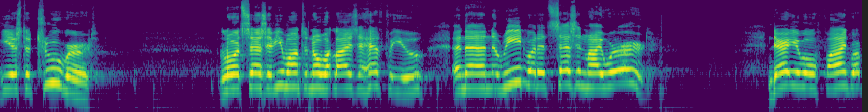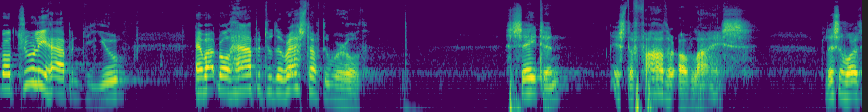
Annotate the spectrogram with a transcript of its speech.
He is the true Word. The Lord says, if you want to know what lies ahead for you, and then read what it says in my Word. There you will find what will truly happen to you and what will happen to the rest of the world. Satan is the father of lies. Listen what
